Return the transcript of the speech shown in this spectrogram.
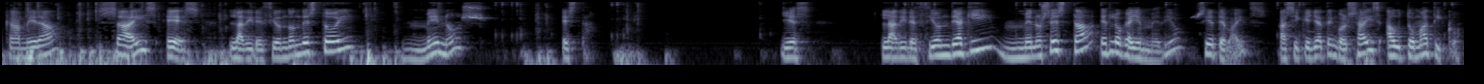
camera size es la dirección donde estoy menos esta. Y es la dirección de aquí menos esta es lo que hay en medio, 7 bytes. Así que ya tengo el size automático.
